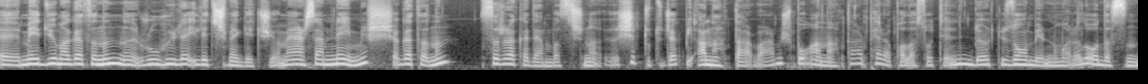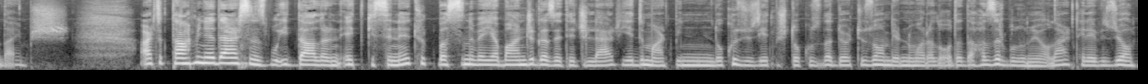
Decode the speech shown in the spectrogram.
E, medyum Agatha'nın ruhuyla iletişime geçiyor. Meğersem neymiş? Agatha'nın sırra kadem basışına ışık tutacak bir anahtar varmış. Bu anahtar Pera Palace Oteli'nin 411 numaralı odasındaymış. Artık tahmin edersiniz bu iddiaların etkisini Türk basını ve yabancı gazeteciler 7 Mart 1979'da 411 numaralı odada hazır bulunuyorlar. Televizyon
